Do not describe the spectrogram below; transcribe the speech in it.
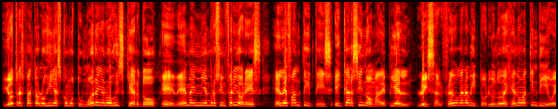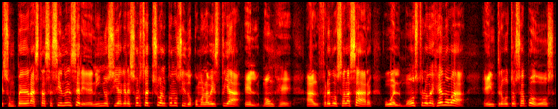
y otras patologías como tumor en el ojo izquierdo, edema en miembros inferiores, elefantitis y carcinoma de piel. Luis Alfredo Garavito, oriundo de Génova Quindío, es un pederasta asesino en serie de niños y agresor sexual conocido como la bestia, el monje, Alfredo Salazar o el monstruo de Génova entre otros apodos,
